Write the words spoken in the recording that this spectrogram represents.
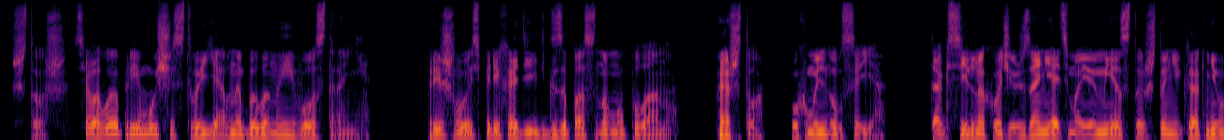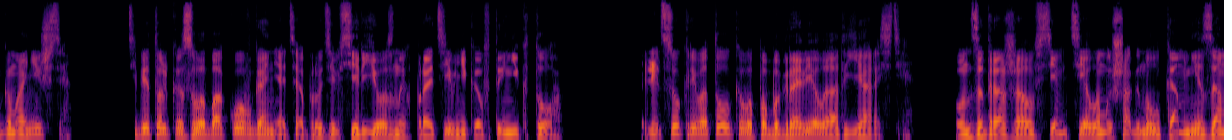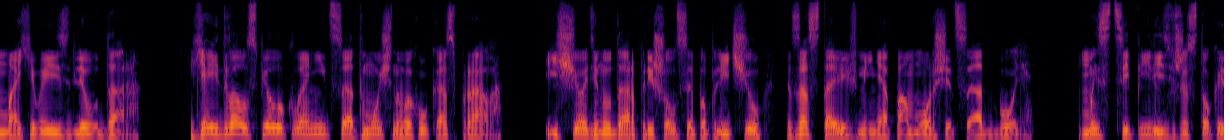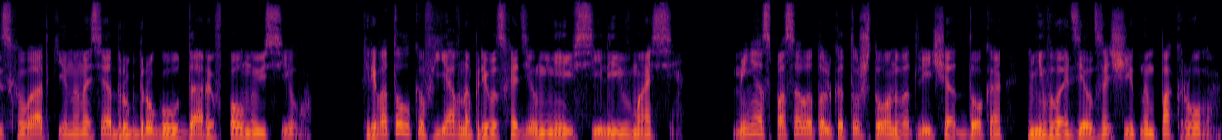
Что ж, силовое преимущество явно было на его стороне. Пришлось переходить к запасному плану. «А что?» — ухмыльнулся я. «Так сильно хочешь занять мое место, что никак не угомонишься? Тебе только слабаков гонять, а против серьезных противников ты никто». Лицо Кривотолкова побагровело от ярости. Он задрожал всем телом и шагнул ко мне, замахиваясь для удара. Я едва успел уклониться от мощного хука справа. Еще один удар пришелся по плечу, заставив меня поморщиться от боли. Мы сцепились в жестокой схватке, нанося друг другу удары в полную силу. Кривотолков явно превосходил меня и в силе, и в массе. Меня спасало только то, что он, в отличие от Дока, не владел защитным покровом.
